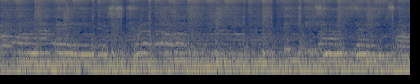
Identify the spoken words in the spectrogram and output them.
All I aim is true. It keeps my faith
